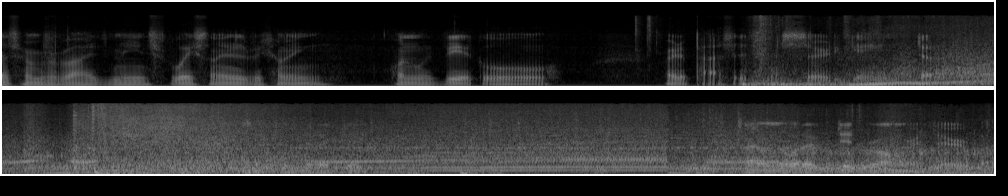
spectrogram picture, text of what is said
Catherine provides means for wastelanders becoming one with vehicle rite of passage necessary to gain. Something that I did. I don't know what I did wrong right there, but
